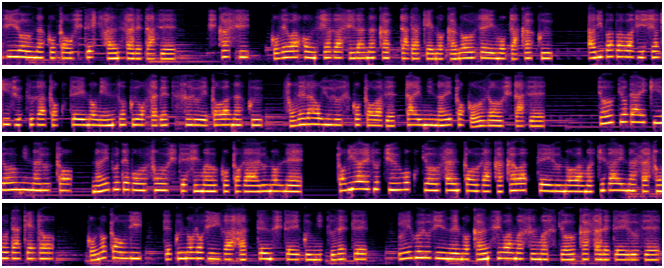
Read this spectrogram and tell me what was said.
じようなことをして批判されたぜ。しかし、これは本社が知らなかっただけの可能性も高く、アリババは自社技術が特定の民族を差別する意図はなく、それらを許すことは絶対にないと公表したぜ。超巨大企業になると、内部で暴走してしまうことがあるのね。とりあえず中国共産党が関わっているのは間違いなさそうだけど、この通り、テクノロジーが発展していくにつれて、ウイグル人への監視はますます強化されているぜ。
